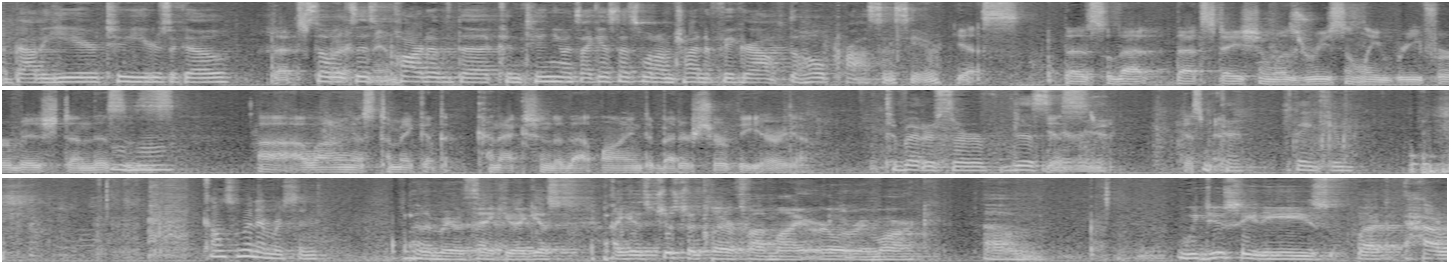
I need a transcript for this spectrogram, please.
about a year, two years ago. That's So is correct, this ma'am. part of the continuance? I guess that's what I'm trying to figure out, the whole process here. yes, that- so that, that station was recently refurbished, and this is Mm-hmm. uh, allowing us to make a connection to that line to better serve the area. To better serve this Yes. area. Yes, ma'am. Okay, thank you. Councilman Emerson. Madam Mayor, thank you. I guess, I guess just to clarify my earlier remark, um, we do see these, but how,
